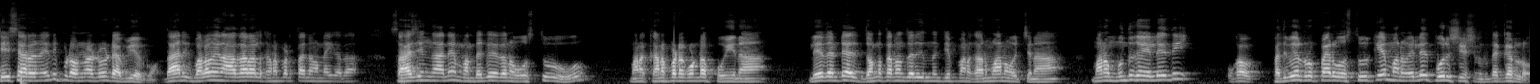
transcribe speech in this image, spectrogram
చేశారనేది ఇప్పుడు ఉన్నటువంటి అభియోగం. దానికి బలమైన ఆధారాలు కనపడతానే ఉన్నాయి కదా. సహజంగానే మన దగ్గర ఏదైనా వస్తువు మనకు కనపడకుండా పోయినా లేదంటే అది దొంగతనం జరిగిందని చెప్పి మనకు అనుమానం వచ్చినా మనం ముందుగా వెళ్ళేది ఒక పదివేల రూపాయల వస్తువుకే మనం వెళ్ళేది పోలీస్ స్టేషన్కి దగ్గరలో.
